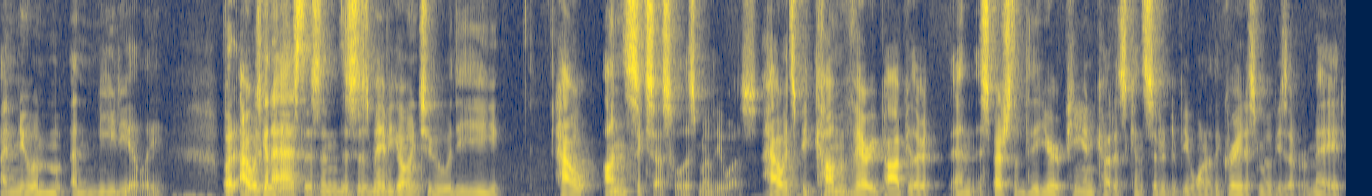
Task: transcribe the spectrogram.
I knew Im- immediately. But I was going to ask this, and this is maybe going to the how unsuccessful this movie was, how it's become very popular, and especially the European cut is considered to be one of the greatest movies ever made.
